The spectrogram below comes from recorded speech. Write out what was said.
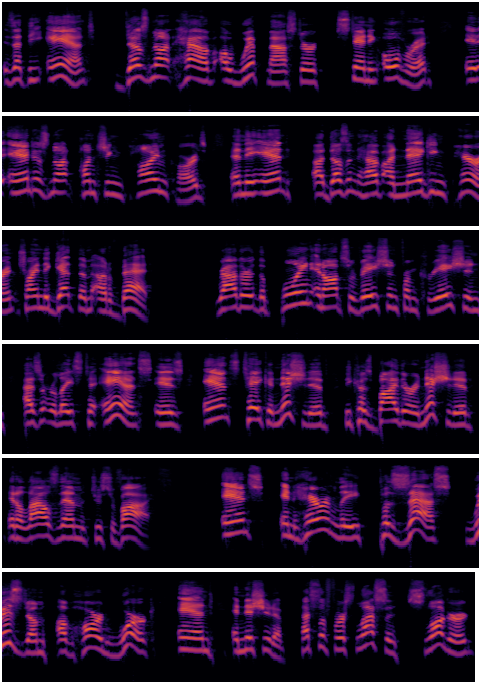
is that the ant does not have a whipmaster standing over it. It ant is not punching time cards, and the ant uh, doesn't have a nagging parent trying to get them out of bed. Rather, the point and observation from creation as it relates to ants is ants take initiative because by their initiative, it allows them to survive. Ants inherently possess wisdom of hard work and initiative. That's the first lesson. Sluggard,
